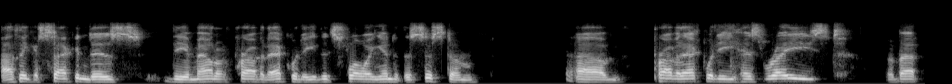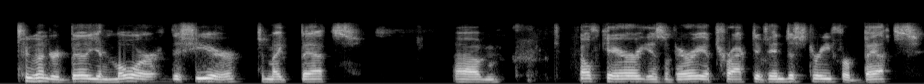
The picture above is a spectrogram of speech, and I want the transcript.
I think a second is the amount of private equity that's flowing into the system. Um, private equity has raised about 200 billion more this year to make bets. Um, healthcare is a very attractive industry for bets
